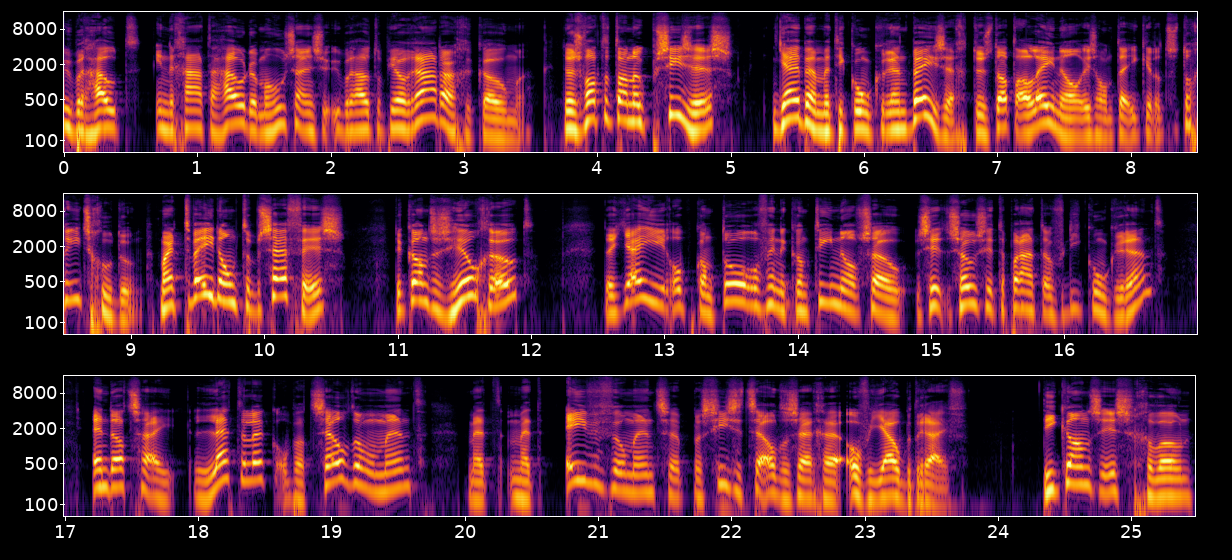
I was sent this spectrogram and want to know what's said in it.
überhaupt in de gaten houden? Maar hoe zijn ze überhaupt op jouw radar gekomen? Dus wat het dan ook precies is, jij bent met die concurrent bezig. Dus dat alleen al is al een teken dat ze toch iets goed doen. Maar het tweede om te beseffen is, de kans is heel groot dat jij hier op kantoor of in de kantine of zo zit, zo zit te praten over die concurrent. En dat zij letterlijk op datzelfde moment met, met evenveel mensen precies hetzelfde zeggen over jouw bedrijf. Die kans is gewoon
